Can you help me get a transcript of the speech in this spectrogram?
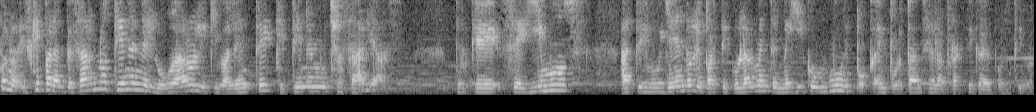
Bueno, es que para empezar no tienen el lugar o el equivalente que tienen muchas áreas, porque seguimos atribuyéndole particularmente en México muy poca importancia a la práctica deportiva,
